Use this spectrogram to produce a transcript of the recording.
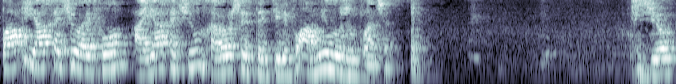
Пап, я хочу iPhone, а я хочу хороший телефон, а мне нужен планшет. Все,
